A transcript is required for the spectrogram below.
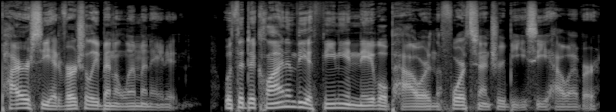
piracy had virtually been eliminated. With the decline of the Athenian naval power in the 4th century BC, however,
